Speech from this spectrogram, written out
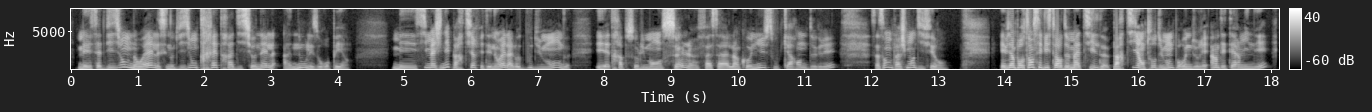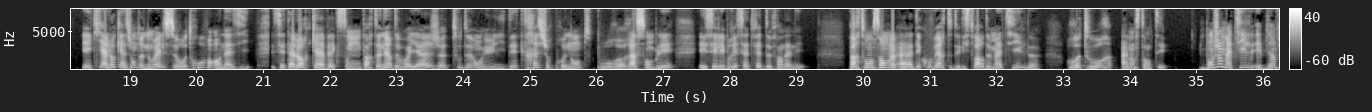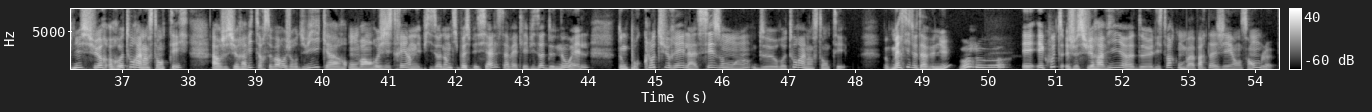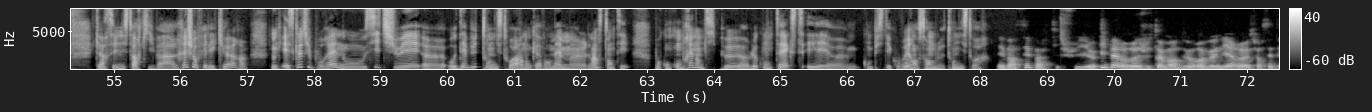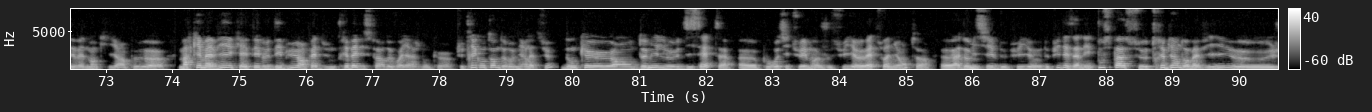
Mais cette vision de Noël, c'est notre vision très traditionnelle à nous les Européens. Mais s'imaginer partir fêter Noël à l'autre bout du monde et être absolument seul face à l'inconnu sous 40 degrés, ça semble vachement différent. Et bien pourtant c'est l'histoire de Mathilde, partie en tour du monde pour une durée indéterminée, et qui à l'occasion de Noël se retrouve en Asie. C'est alors qu'avec son partenaire de voyage, tous deux ont eu une idée très surprenante pour rassembler et célébrer cette fête de fin d'année. Partons ensemble à la découverte de l'histoire de Mathilde. Retour à l'instant T. Bonjour Mathilde et bienvenue sur Retour à l'instant T. Alors je suis ravie de te recevoir aujourd'hui car on va enregistrer un épisode un petit peu spécial, ça va être l'épisode de Noël, donc pour clôturer la saison 1 de Retour à l'instant T. Donc merci de ta venue. Bonjour. Et écoute, je suis ravie euh, de l'histoire qu'on va partager ensemble, car c'est une histoire qui va réchauffer les cœurs. Donc, est-ce que tu pourrais nous situer euh, au début de ton histoire, donc avant même euh, l'instant T, pour qu'on comprenne un petit peu le contexte et qu'on puisse découvrir ensemble ton histoire? Eh ben c'est parti. Je suis hyper heureuse justement de revenir sur cet événement qui a un peu marqué ma vie et qui a été le début en fait d'une très belle histoire de voyage. Donc je suis très contente de revenir là-dessus. Donc en 2017, euh, pour resituer, moi je suis euh, aide-soignante euh, à domicile depuis depuis des années. Tout se passe très bien dans ma vie.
